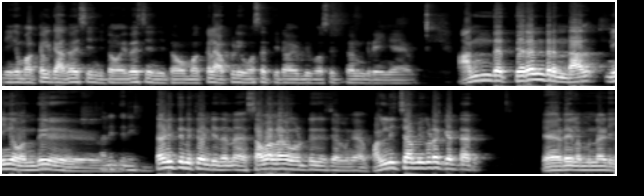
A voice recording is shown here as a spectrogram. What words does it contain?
நீங்க மக்களுக்கு அதை செஞ்சிட்டோம் இதை செஞ்சிட்டோம் மக்களை அப்படி ஒசத்திட்டோம் இப்படி ஒசத்திட்டோம்ங்கிறீங்க அந்த திறன் இருந்தால் நீங்க வந்து தனித்து நிற்க வேண்டியதானே சவாலா ஓட்டு சொல்லுங்க. பழனிசாமி கூட கேட்டார். இடையில முன்னாடி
